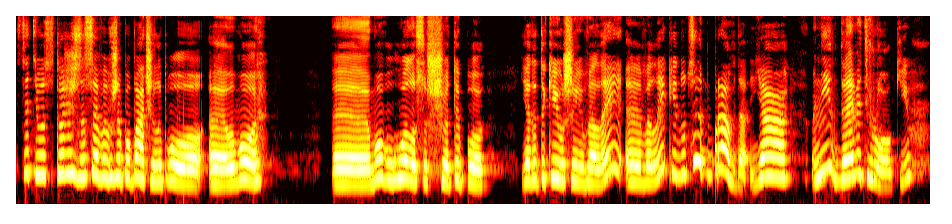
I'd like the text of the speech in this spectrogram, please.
кстати, ось, скоріш за все, ви вже побачили по е, мо, е, мову голосу, що, типу, я не такий уж і вели, е, великий. Ну, це правда. Я, мені 9 років.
